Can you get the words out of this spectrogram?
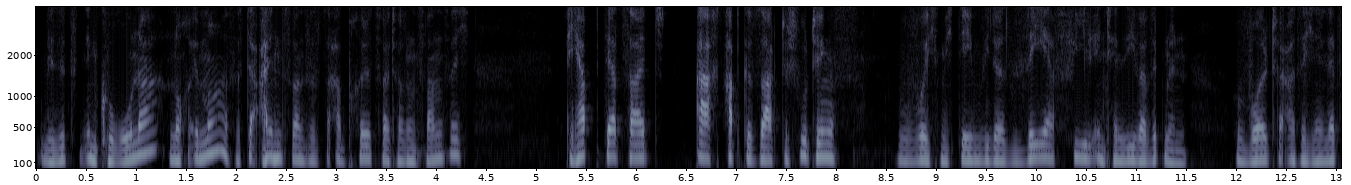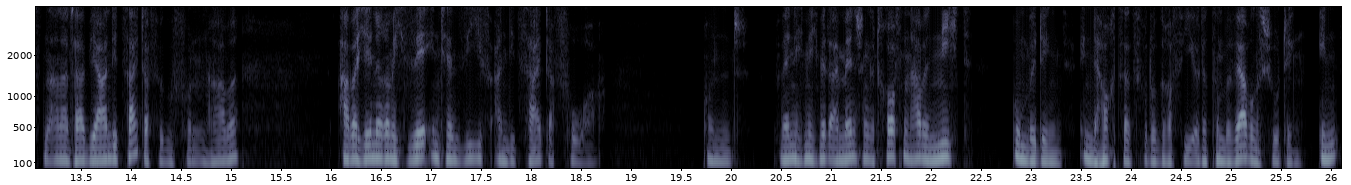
wir sitzen in Corona noch immer, es ist der 21. April 2020. Ich habe derzeit acht abgesagte Shootings, wo ich mich dem wieder sehr viel intensiver widmen wollte, als ich in den letzten anderthalb Jahren die Zeit dafür gefunden habe. Aber ich erinnere mich sehr intensiv an die Zeit davor. Und wenn ich mich mit einem Menschen getroffen habe, nicht unbedingt in der Hochzeitsfotografie oder zum Bewerbungsshooting. In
